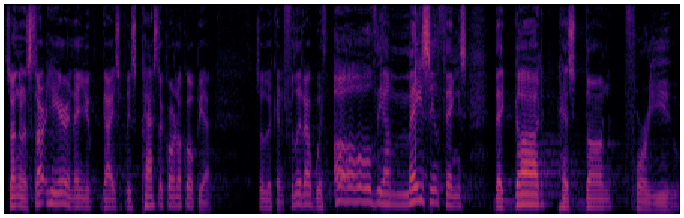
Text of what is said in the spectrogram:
So I'm going to start here, and then you guys please pass the cornucopia so we can fill it up with all the amazing things that God has done for you.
